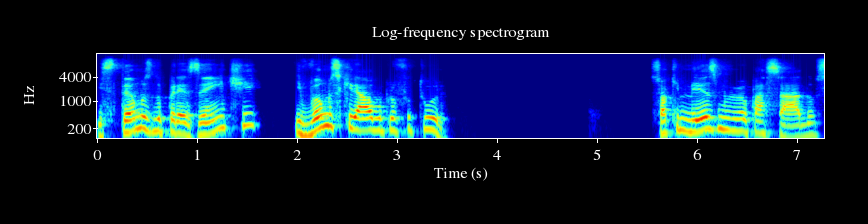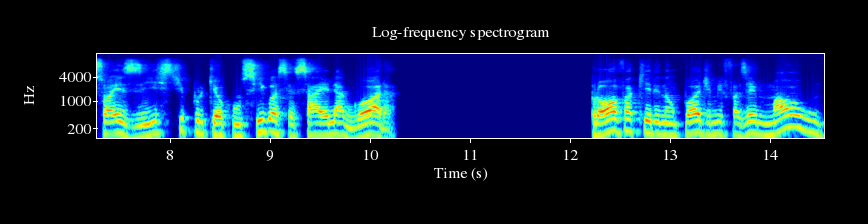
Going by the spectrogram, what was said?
estamos no presente e vamos criar algo para o futuro. Só que mesmo o meu passado só existe porque eu consigo acessar ele agora. Prova que ele não pode me fazer mal algum.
